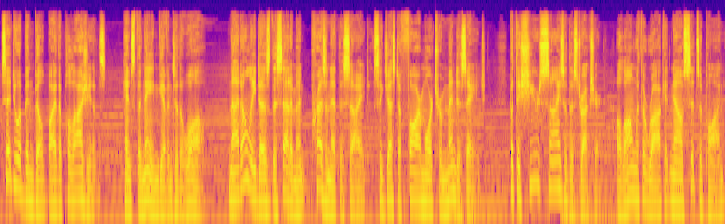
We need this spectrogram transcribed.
Said to have been built by the Pelasgians, hence the name given to the wall. Not only does the sediment present at the site suggest a far more tremendous age, but the sheer size of the structure, along with the rock it now sits upon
